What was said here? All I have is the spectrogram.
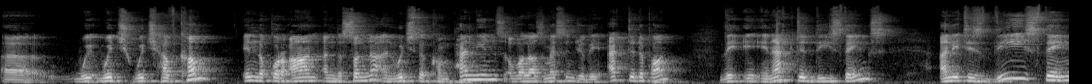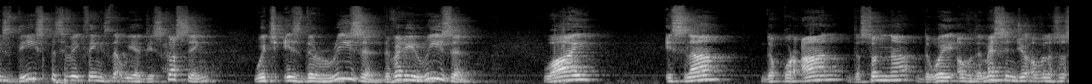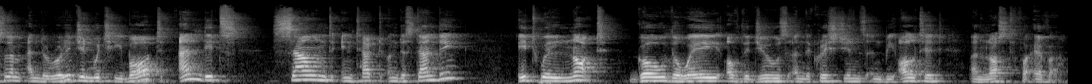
uh, which, which have come in the Quran and the Sunnah and which the companions of Allah's Messenger, they acted upon, they enacted these things. And it is these things, these specific things that we are discussing, which is the reason, the very reason why Islam, the Quran, the Sunnah, the way of the Messenger of Allah and the religion which he brought and its sound, intact understanding, it will not go the way of the Jews and the Christians and be altered and lost forever.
